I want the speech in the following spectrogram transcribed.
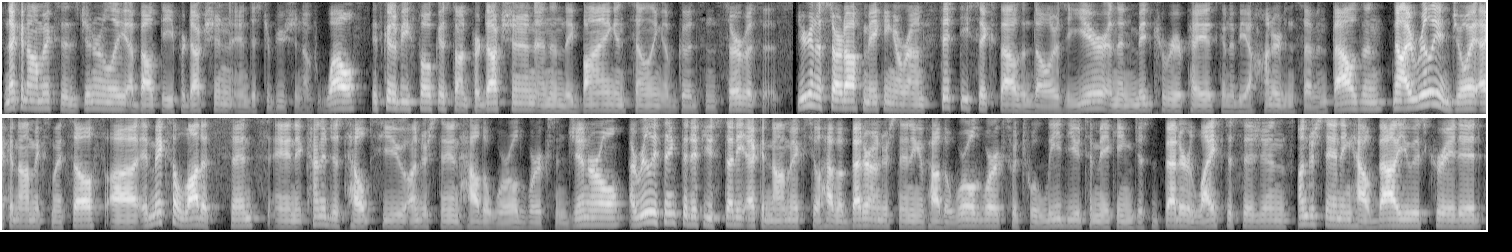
And economics is generally about the production and distribution of wealth. It's gonna be focused on production and then the buying and selling of goods and services. You're gonna start off making around $56,000 a year and then mid-career pay is gonna be 107,000. Now I really enjoy economics myself. Uh, it makes a lot of sense and it kind of just helps you understand how the world works in general. I really think that if you study economics, you'll have a better understanding of how the world works, which will lead you to making just better life decisions, understanding how value is created,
